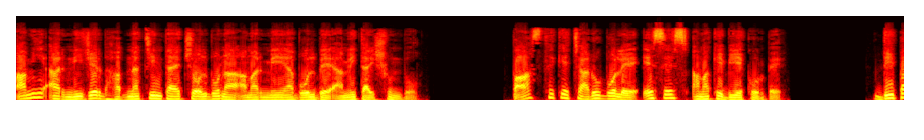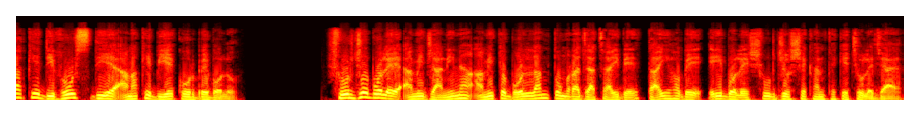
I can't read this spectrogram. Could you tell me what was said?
আমি আর নিজের ভাবনা চিন্তায় চলব না, আমার মেয়া বলবে, আমি তাই শুনব। পাশ থেকে চারু বলে, এস এস আমাকে বিয়ে করবে। দীপাকে ডিভোর্স দিয়ে আমাকে বিয়ে করবে বলো। সূর্য বলে, আমি জানি না, আমি তো বললাম তোমরা যা চাইবে, তাই হবে। এই বলে সূর্য সেখান থেকে চলে যায়।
